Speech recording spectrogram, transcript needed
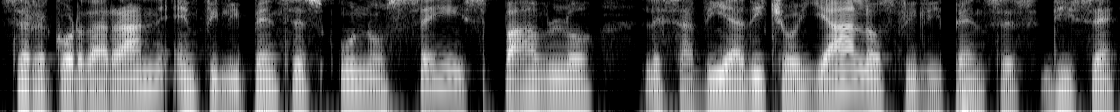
Se recordarán en Filipenses 1.6 Pablo les había dicho ya a los filipenses, dice,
